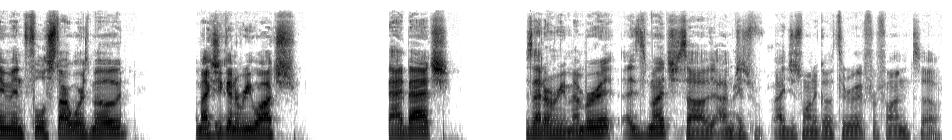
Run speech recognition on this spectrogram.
I'm in full Star Wars mode. I'm actually Yeah. gonna rewatch Bad Batch because I don't remember it as much. So I'm just I just want to go through it for fun. So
